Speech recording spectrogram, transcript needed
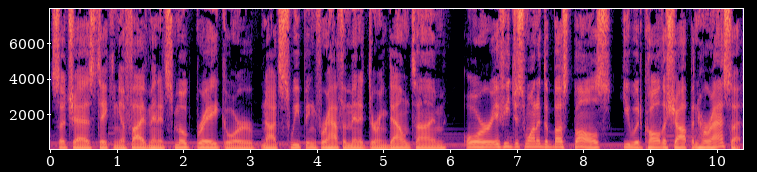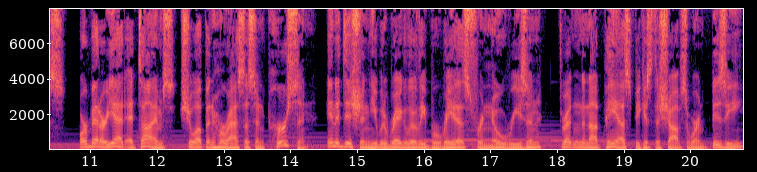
such as taking a 5 minute smoke break or not sweeping for half a minute during downtime, or if he just wanted to bust balls, he would call the shop and harass us. Or better yet, at times, show up and harass us in person. In addition, he would regularly berate us for no reason, threaten to not pay us because the shops weren't busy,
